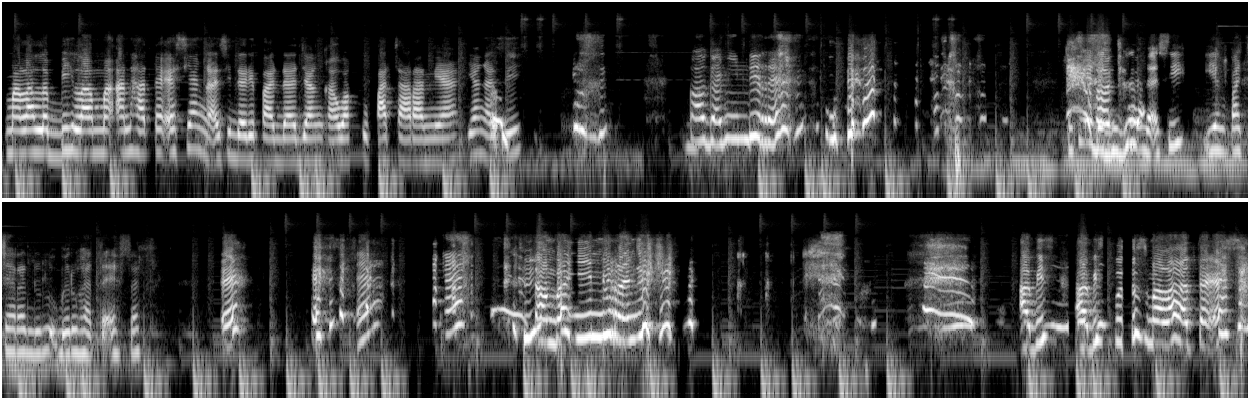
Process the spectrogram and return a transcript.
Malah lebih lamaan HTS-nya nggak sih daripada jangka waktu pacarannya? Ya nggak sih? Kok agak nyindir ya? Tapi ada juga nggak sih yang pacaran dulu baru HTS-an? Tambah nyindir anjir. abis abis putus malah HTS.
